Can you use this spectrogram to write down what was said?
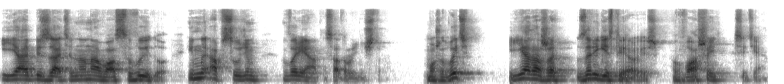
и я обязательно на вас выйду, и мы обсудим варианты сотрудничества. Может быть, я даже зарегистрируюсь в вашей сети.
